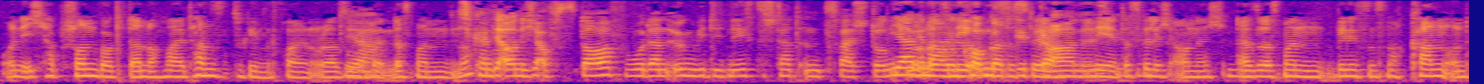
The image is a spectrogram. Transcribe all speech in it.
und ich habe schon Bock, dann nochmal tanzen zu gehen mit Freunden oder so, Ja. dass man. Ne? Ich könnte ja auch nicht aufs Dorf, wo dann irgendwie die nächste Stadt in zwei Stunden Ja, genau, oder so nee, kommt. um das geht Willen. gar nicht. Nee, das will ich auch nicht. Also, dass man wenigstens noch kann und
